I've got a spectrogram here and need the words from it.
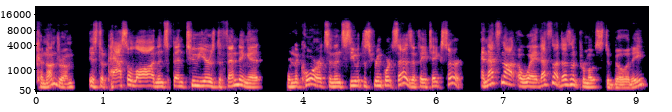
conundrum is to pass a law and then spend two years defending it in the courts and then see what the Supreme Court says if they take cert. And that's not a way, that's not, doesn't promote stability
